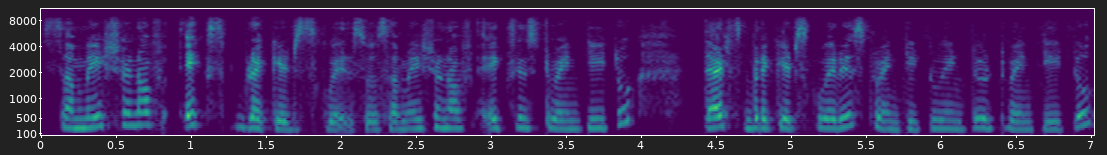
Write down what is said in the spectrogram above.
summation of x bracket square. So, summation of x is 22 that's bracket square is 22 into 22.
